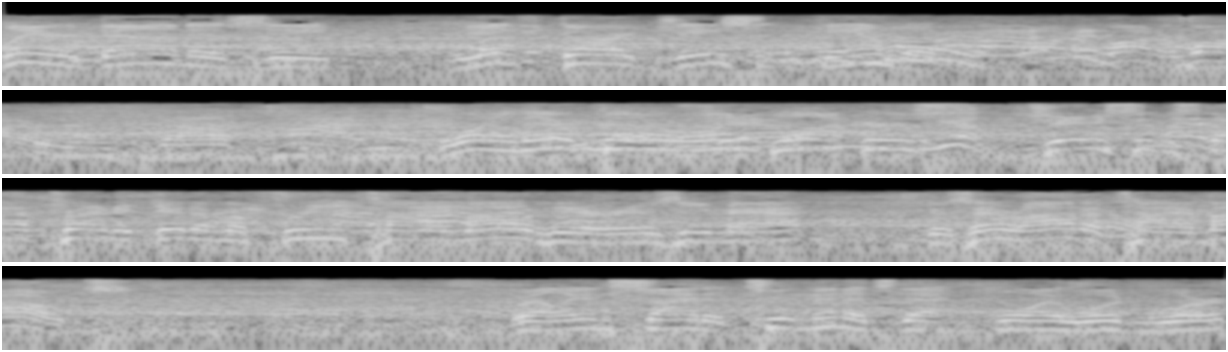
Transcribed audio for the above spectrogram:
Player down is the left guard Jason Gamble. Water, water, water. Now, One of their better run blockers. Jason's not trying to get him a free timeout here, is he, Matt? Because they're out of timeouts. Well, inside of two minutes, that ploy wouldn't work.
